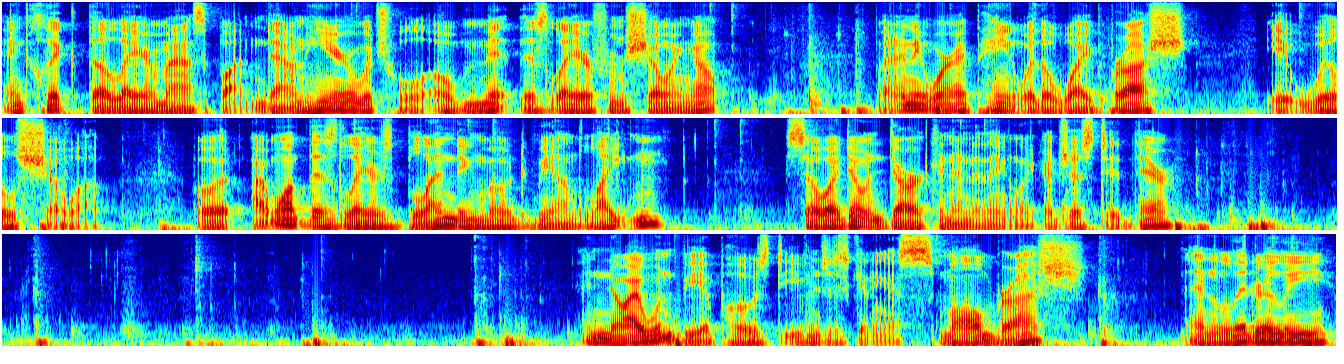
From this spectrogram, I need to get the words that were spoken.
and click the layer mask button down here, which will omit this layer from showing up. But anywhere I paint with a white brush, it will show up. But I want this layer's blending mode to be on lighten, so I don't darken anything like I just did there. And no, I wouldn't be opposed to even just getting a small brush and literally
